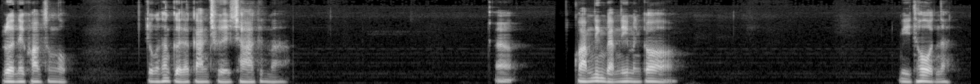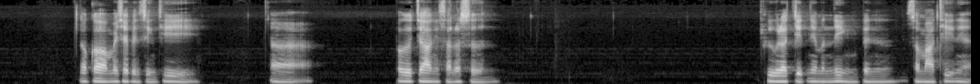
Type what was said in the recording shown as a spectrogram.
เพลินในความสงบ จนกระทั่งเกิดอาการเฉยชาขึ้นมา ความนิ่งแบบนี้มันก็ มีโทษนะ แล้วก็ไม่ใช่เป็นสิ่งที่ ระพุทธเจ้านี่สรรเสริญ คือเวลาจิตเนี่ยมันนิ่งเป็นสมาธิเนี่ย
